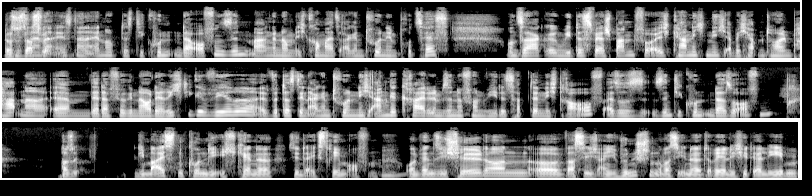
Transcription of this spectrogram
Das ist, das, deine, ist dein Eindruck, dass die Kunden da offen sind? Mal angenommen, ich komme als Agentur in den Prozess und sage irgendwie, das wäre spannend für euch, kann ich nicht, aber ich habe einen tollen Partner, ähm, der dafür genau der Richtige wäre. Wird das den Agenturen nicht angekreidet im Sinne von wie, das habt ihr nicht drauf? Also sind die Kunden da so offen? Also die meisten Kunden, die ich kenne, sind da extrem offen. Mhm. Und wenn sie schildern, äh, was sie sich eigentlich wünschen und was sie in der Realität erleben,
